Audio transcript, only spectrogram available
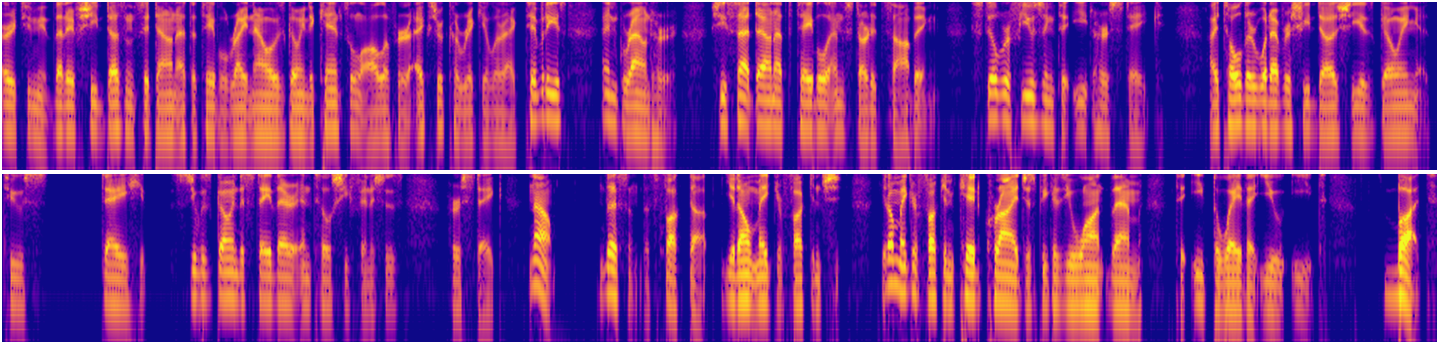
or excuse me, that if she doesn't sit down at the table right now, I was going to cancel all of her extracurricular activities and ground her. She sat down at the table and started sobbing, still refusing to eat her steak. I told her whatever she does, she is going to stay. She was going to stay there until she finishes her steak. No, listen, that's fucked up. You don't make your fucking ch- you don't make your fucking kid cry just because you want them to eat the way that you eat. But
